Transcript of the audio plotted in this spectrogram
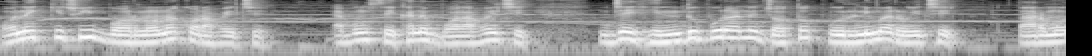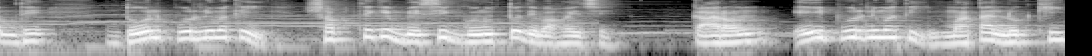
অনেক কিছুই বর্ণনা করা হয়েছে এবং সেখানে বলা হয়েছে যে হিন্দু পুরাণে যত পূর্ণিমা রয়েছে, তার মধ্যে দোল পূর্ণিমাকেই সবথেকে বেশি গুরুত্ব দেওয়া হয়েছে। কারণ এই পূর্ণিমাতেই মাতা লক্ষ্মী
